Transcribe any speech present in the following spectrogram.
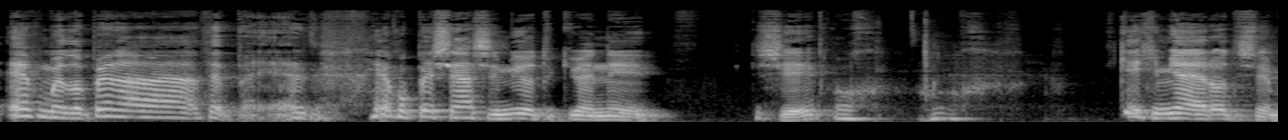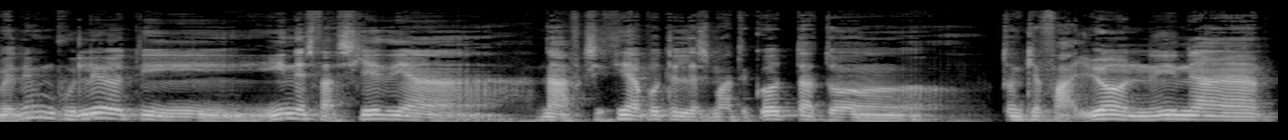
έχουμε εδώ πέρα. Έχω πέσει ένα σημείο του QA της EA. Και έχει μια ερώτηση παιδί μου που λέει ότι είναι στα σχέδια να αυξηθεί η αποτελεσματικότητα των, των κεφαλιών ή να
